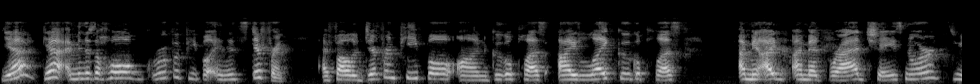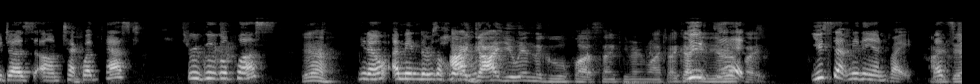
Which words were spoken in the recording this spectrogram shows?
Yeah, yeah. I mean, there's a whole group of people, and it's different. I follow different people on Google Plus. I like Google Plus. I mean, I I met Brad Chasnor, who does um, Tech Webcast through Google Plus. Yeah, You know, I mean, there was a whole. I got you in the Google Plus. Thank you very much. I got You you, the did. invite. You sent me the invite. I That's did.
